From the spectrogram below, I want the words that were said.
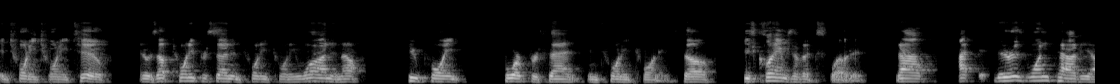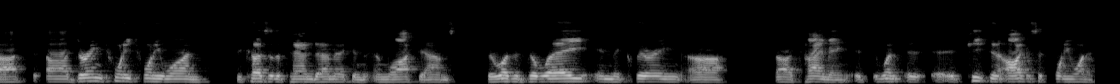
in 2022. And It was up 20% in 2021 and up 2.4% in 2020. So these claims have exploded. Now, I, there is one caveat. Uh, during 2021, because of the pandemic and, and, lockdowns, there was a delay in the clearing uh, uh, timing. It, went, it, it, peaked in August of 21 at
